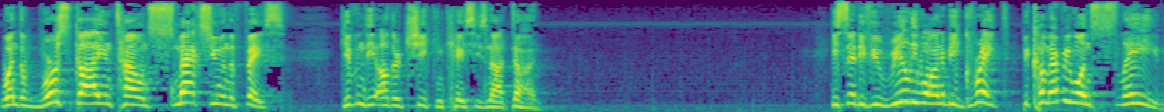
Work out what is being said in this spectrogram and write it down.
when the worst guy in town smacks you in the face, give him the other cheek in case he's not done. He said, if you really want to be great, become everyone's slave.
